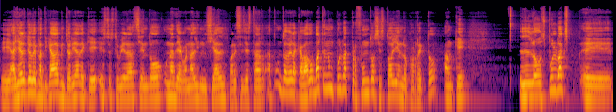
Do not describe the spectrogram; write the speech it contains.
Eh, ayer yo le platicaba mi teoría de que esto estuviera siendo una diagonal inicial, parece ya estar a punto de haber acabado. Va a tener un pullback profundo si estoy en lo correcto, aunque los pullbacks eh,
